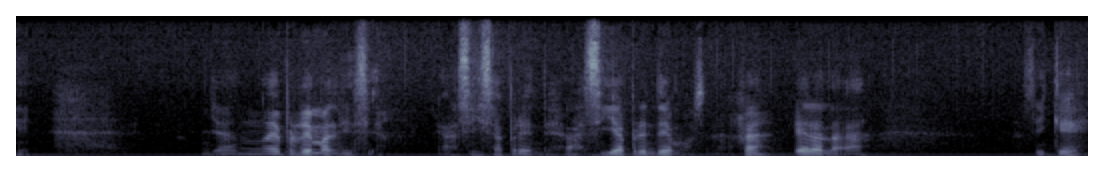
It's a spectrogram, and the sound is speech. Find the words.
ya no hay problema, Alicia. Así se aprende, así aprendemos. era la Así que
